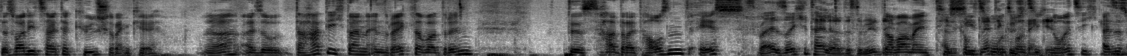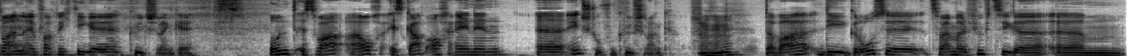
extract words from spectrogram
Das war die Zeit der Kühlschränke. Ja, also da hatte ich dann ein Rack, da war drin das H3000S. zwei solche Teile hattest du. Da war mein TC Also komplette Kühlschränke. 2290. Also es waren einfach richtige Kühlschränke. Und es war auch, es gab auch einen äh, Endstufenkühlschrank. Mhm. Da war die große 2x50er ähm,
